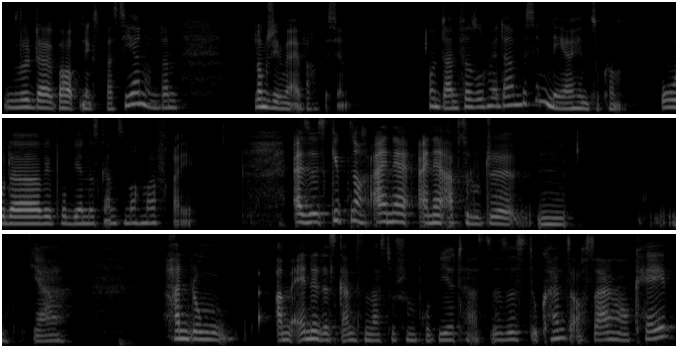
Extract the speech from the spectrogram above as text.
würde da überhaupt nichts passieren. Und dann longieren wir einfach ein bisschen. Und dann versuchen wir da ein bisschen näher hinzukommen. Oder wir probieren das Ganze nochmal frei. Also es gibt noch eine, eine absolute hm, ja, Handlung am Ende des Ganzen, was du schon probiert hast. Das ist, du kannst auch sagen, okay,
